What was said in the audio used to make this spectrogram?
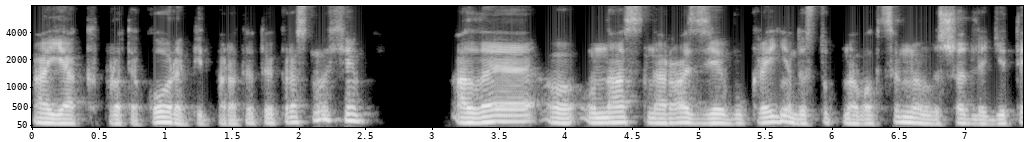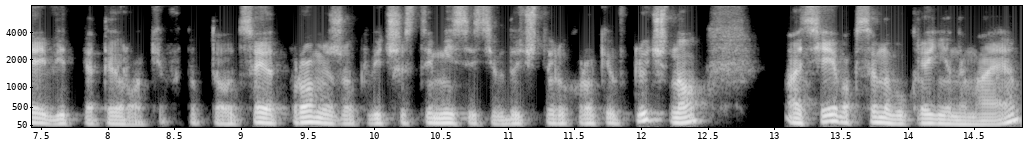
а як проти кори, під паратиту і краснухи. Але у нас наразі в Україні доступна вакцина лише для дітей від 5 років. Тобто, цей проміжок від 6 місяців до 4 років включно. А цієї вакцини в Україні немає.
